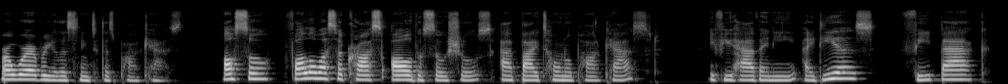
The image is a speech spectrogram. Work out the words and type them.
or wherever you're listening to this podcast. Also, follow us across all the socials at Bitonal Podcast. If you have any ideas, feedback,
